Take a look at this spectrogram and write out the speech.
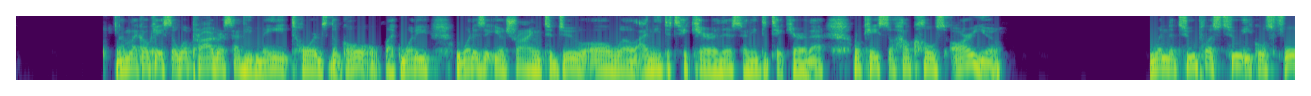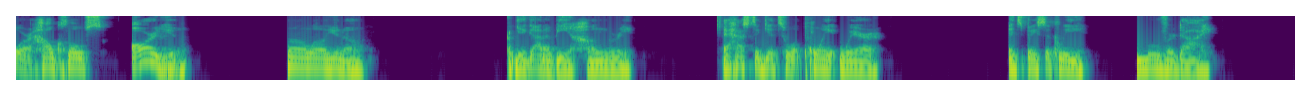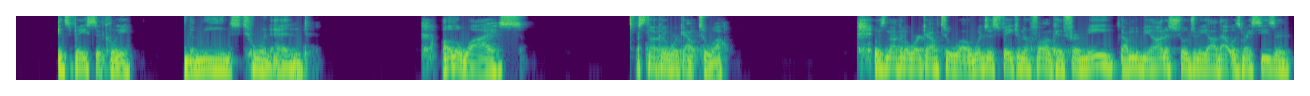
I'm like, okay, so what progress have you made towards the goal? Like, what do you, what is it you're trying to do? Oh, well, I need to take care of this. I need to take care of that. Okay, so how close are you? When the two plus two equals four, how close are you? Oh, well, you know, you gotta be hungry. It has to get to a point where it's basically move or die. It's basically the means to an end. Otherwise, it's not going to work out too well. It's not going to work out too well. We're just faking the funk. And for me, I'm going to be honest, children of Yah, that was my season.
